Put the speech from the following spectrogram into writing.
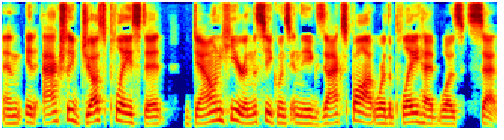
and it actually just placed it down here in the sequence in the exact spot where the playhead was set.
